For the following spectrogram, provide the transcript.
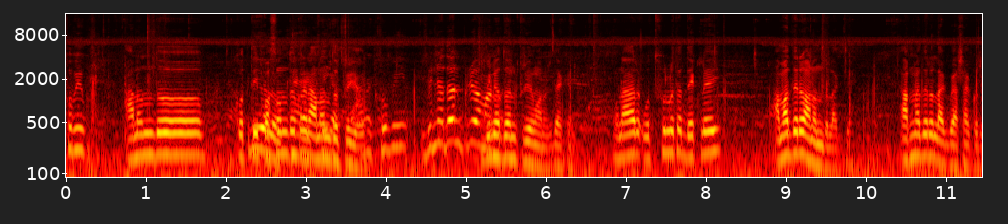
খুবই আনন্দ করতে পছন্দ হ্যাঁ, করেন আনন্দ প্রিয়। খুবই বিনোদন প্রিয় বিনোদন প্রিয় মানুষ দেখেন। ওনার উৎফুল্লতা দেখলেই আমাদেরও আনন্দ লাগবে। আপনাদেরও লাগবে আশা করি।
